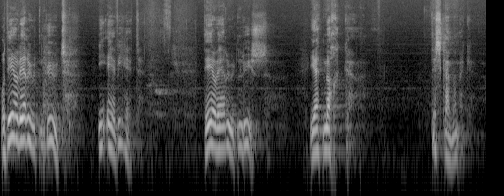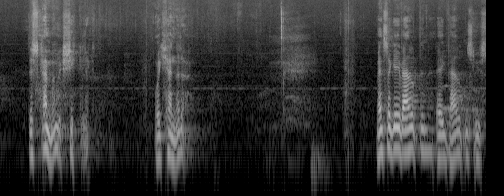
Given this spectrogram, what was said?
Og det å være uten Gud i evighet, det å være uten lys i et mørke, det skremmer meg. Det skremmer meg skikkelig. Og jeg kjenner det. Mens jeg er i verden, er jeg verdens lys.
